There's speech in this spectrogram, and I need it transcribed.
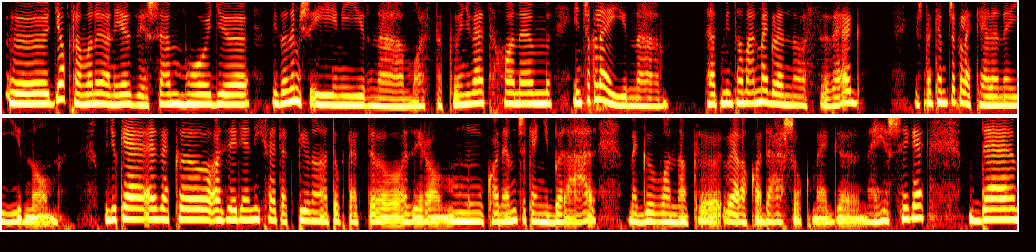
ö, gyakran van olyan érzésem, hogy ö, mintha nem is én írnám azt a könyvet, hanem én csak leírnám. Tehát mintha már meg lenne a szöveg, és nekem csak le kellene írnom. Mondjuk e, ezek azért ilyen ihletett pillanatok, tehát azért a munka nem csak ennyiből áll, meg vannak elakadások, meg nehézségek, de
